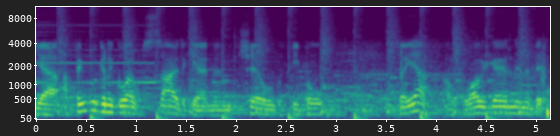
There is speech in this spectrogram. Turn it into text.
yeah, I think we're going to go outside again and chill with people. So yeah, I'll vlog again in a bit.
